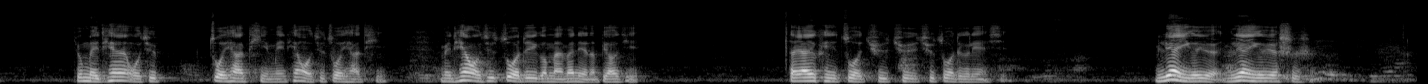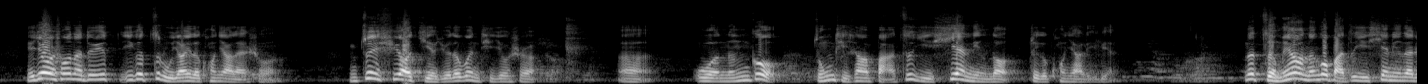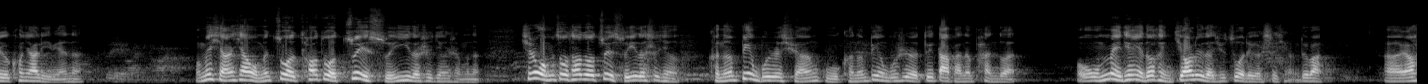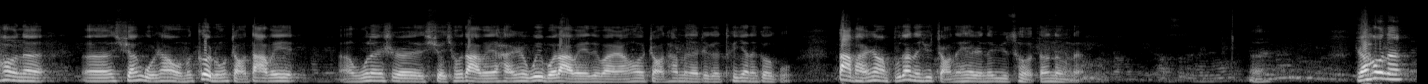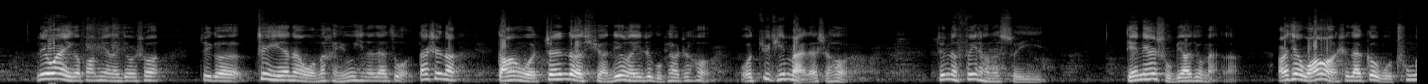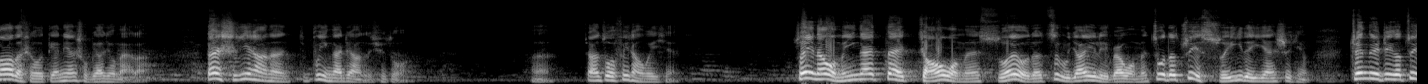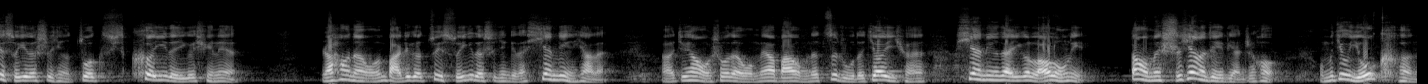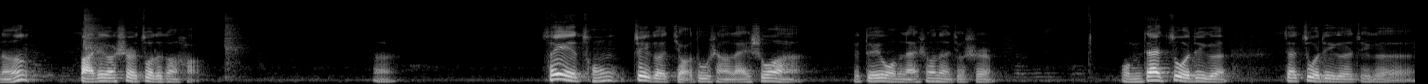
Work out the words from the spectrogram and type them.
就每天我去。做一下 T，每天我去做一下 T，每天我去做这个买卖点的标记，大家也可以做去去去做这个练习。你练一个月，你练一个月试试。也就是说呢，对于一个自主交易的框架来说，你最需要解决的问题就是，啊，我能够总体上把自己限定到这个框架里边。那怎么样能够把自己限定在这个框架里边呢？我们想一想，我们做操作最随意的事情是什么呢？其实我们做操作最随意的事情，可能并不是选股，可能并不是对大盘的判断。我们每天也都很焦虑的去做这个事情，对吧？啊，然后呢，呃，选股上我们各种找大 V，啊，无论是雪球大 V 还是微博大 V，对吧？然后找他们的这个推荐的个股，大盘上不断的去找那些人的预测等等的。嗯，然后呢，另外一个方面呢，就是说。这个这些呢，我们很用心的在做，但是呢，当我真的选定了一只股票之后，我具体买的时候，真的非常的随意，点点鼠标就买了，而且往往是在个股冲高的时候点点鼠标就买了，但实际上呢，就不应该这样子去做，嗯，这样做非常危险，所以呢，我们应该在找我们所有的自主交易里边，我们做的最随意的一件事情，针对这个最随意的事情做刻意的一个训练。然后呢，我们把这个最随意的事情给它限定下来，啊，就像我说的，我们要把我们的自主的交易权限定在一个牢笼里。当我们实现了这一点之后，我们就有可能把这个事儿做得更好，啊。所以从这个角度上来说啊，就对于我们来说呢，就是我们在做这个，在做这个这个。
